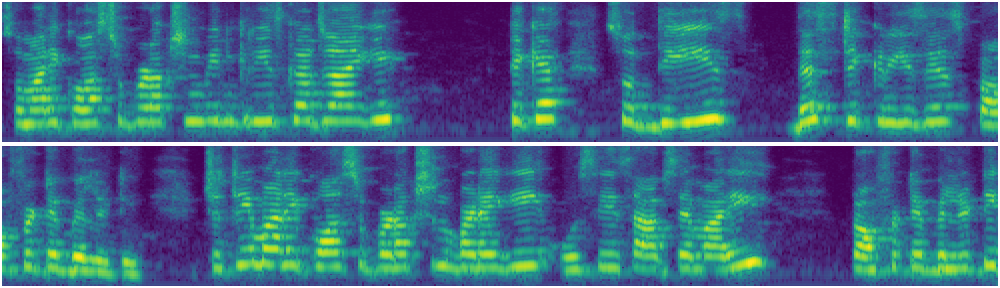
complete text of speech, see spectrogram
सो हमारी कॉस्ट ऑफ़ प्रोडक्शन भी इंक्रीज कर जाएगी, ठीक है? So these this decreases profitability जितनी हमारी कॉस्ट ऑफ़ प्रोडक्शन बढ़ेगी, उसी हिसाब से हमारी प्रॉफिटेबिलिटी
